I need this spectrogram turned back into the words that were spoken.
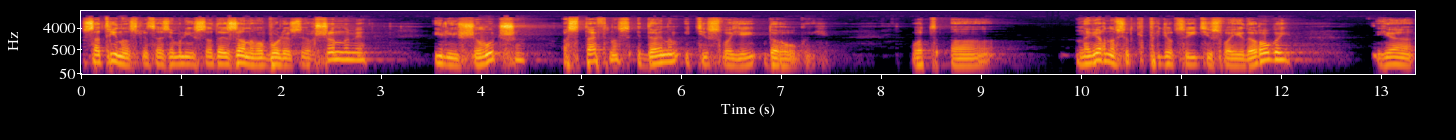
сотри нас с лица земли и создай заново более совершенными, или еще лучше, оставь нас и дай нам идти своей дорогой. Вот, э, наверное, все-таки придется идти своей дорогой. Я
